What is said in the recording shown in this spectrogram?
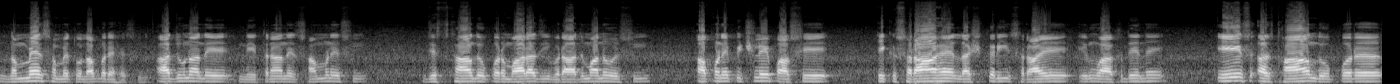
ਲੰਮੇ ਸਮੇਂ ਤੋਂ ਲੱਭ ਰਹੇ ਸੀ। ਅੱਜ ਉਹਨਾਂ ਦੇ ਨੇਤਰਾਂ ਦੇ ਸਾਹਮਣੇ ਸੀ, ਜਿਸ ਥਾਂ ਦੇ ਉੱਪਰ ਮਹਾਰਾਜ ਜੀ ਵਿਰਾਜਮਾਨ ਹੋਏ ਸੀ। ਆਪਣੇ ਪਿਛਲੇ ਪਾਸੇ ਇੱਕ ਸਰਾਂ ਹੈ, ਲਸ਼ਕਰੀ ਸਰਾਏ ਇਹਨੂੰ ਆਖਦੇ ਨੇ। ਇਸ ਅਸਥਾਨ ਦੇ ਉੱਪਰ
